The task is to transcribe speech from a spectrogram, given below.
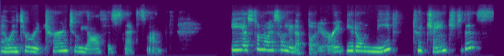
I want to return to the office next month. Y esto no es obligatorio, right? You don't need to change this,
